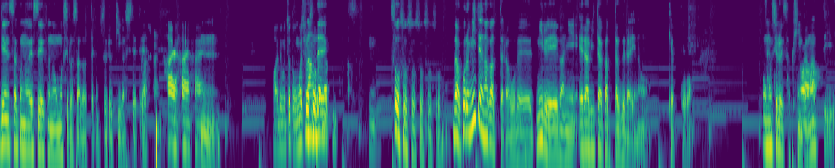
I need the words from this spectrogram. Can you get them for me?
原作の SF の面白さだったりもする気がしてて。はいはいはい。うん、あでもちょっと面白そうだななん。そうそうそうそうそうそうだからこれ見てなかったら俺見る映画に選びたかったぐらいの結構面白い作品かなっていう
